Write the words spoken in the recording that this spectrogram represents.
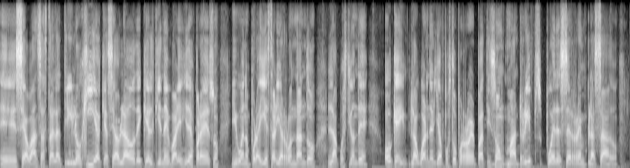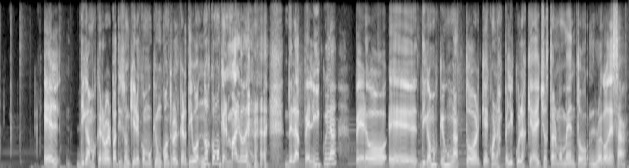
eh, se avanza hasta la trilogía que se ha hablado de que él tiene varias ideas para eso y bueno por ahí estaría rondando la cuestión de ok la Warner ya apostó por Robert Pattinson Matt Reeves puede ser reemplazado él, digamos que Robert Pattinson quiere como que un control creativo. No es como que el malo de, la película, pero eh, digamos que es un actor que con las películas que ha hecho hasta el momento, luego de esa,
